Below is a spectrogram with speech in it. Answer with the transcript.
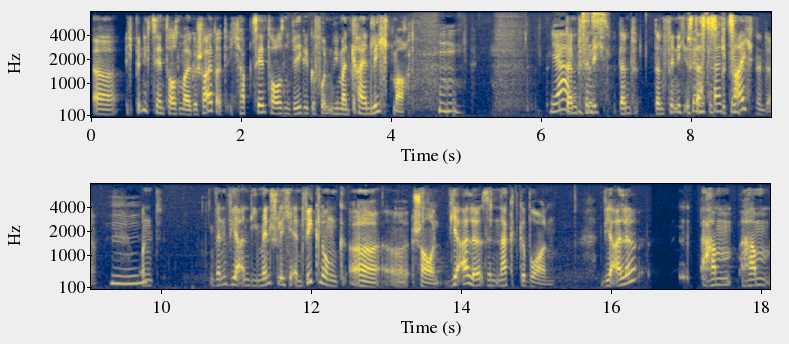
äh, ich bin nicht 10.000 Mal gescheitert, ich habe 10.000 Wege gefunden, wie man kein Licht macht. ja, dann finde ich, dann, dann finde ich, ist das das Beispiel. Bezeichnende. Mhm. Und wenn wir an die menschliche Entwicklung äh, äh, schauen, wir alle sind nackt geboren. Wir alle haben, haben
